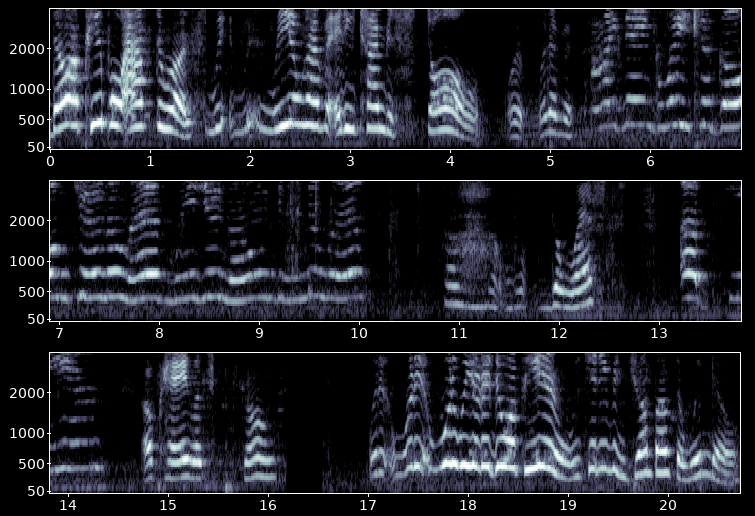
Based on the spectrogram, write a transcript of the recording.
There are people after us. We we, we don't have any time to stall or whatever. I think we should go to the left. We should go to the left. the left. Up here. Okay, let's go. What what what are we gonna do up here? We can't even jump out the window.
